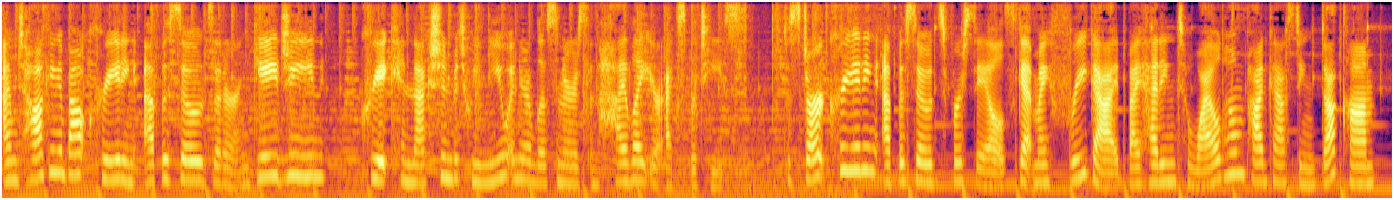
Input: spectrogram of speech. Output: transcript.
I'm talking about creating episodes that are engaging, create connection between you and your listeners, and highlight your expertise. To start creating episodes for sales, get my free guide by heading to wildhomepodcasting.com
